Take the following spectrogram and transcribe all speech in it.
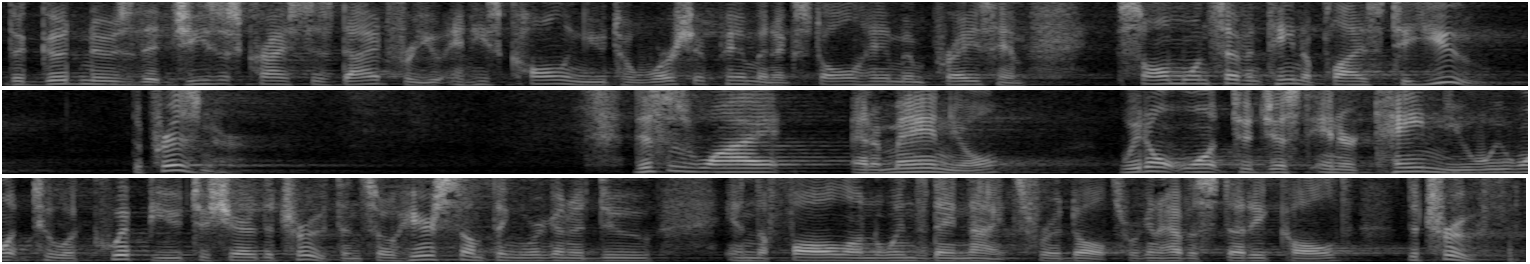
the good news that Jesus Christ has died for you, and He's calling you to worship Him and extol Him and praise Him. Psalm 117 applies to you, the prisoner. This is why at Emmanuel, we don't want to just entertain you, we want to equip you to share the truth. And so here's something we're going to do in the fall on Wednesday nights for adults. We're going to have a study called The Truth.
